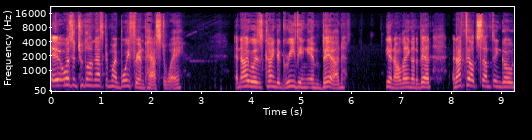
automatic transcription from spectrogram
It wasn't too long after my boyfriend passed away, and I was kind of grieving in bed, you know, laying on the bed, and I felt something go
